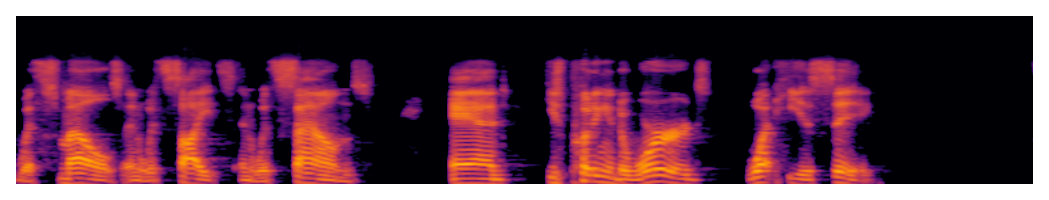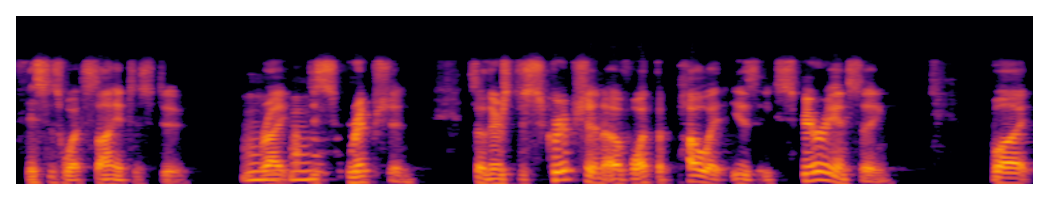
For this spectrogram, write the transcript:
with smells and with sights and with sounds. And he's putting into words what he is seeing. This is what scientists do right? Mhm, description. So there's description of what the poet is experiencing but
